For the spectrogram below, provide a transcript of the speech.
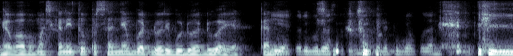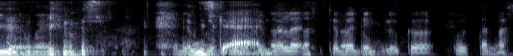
Nggak apa-apa mas kan itu pesannya buat 2022 ya kan? iya 2021 masih ada tiga bulan iya main mas. Ada Habis 10 bulan, kan. Coba lah, 11, coba 12. deh lu ke hutan mas.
